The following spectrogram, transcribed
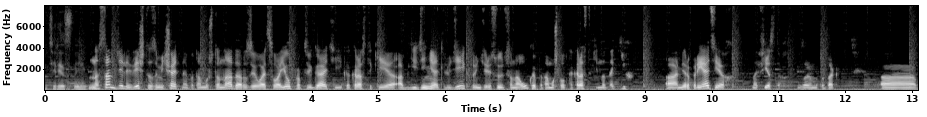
интересные. На самом деле вещь-то замечательная, потому что надо развивать свое, продвигать и как раз-таки объединять людей, кто интересуется наукой, потому что вот как раз-таки на таких а, мероприятиях, на фестах, назовем это так, а,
